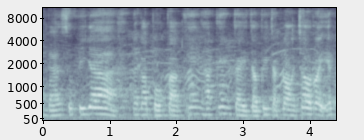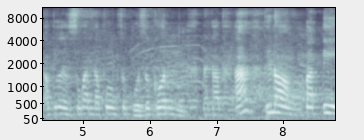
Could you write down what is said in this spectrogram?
ำบานสุปิยานะครับผมฝากแข้งฮักแข้งใจจากพี่จากน้องเช่าร้อยเอ็ดอำเภอสุวรรณภูมิสุขุมสุคนนะครับอะพี่น้องปัดนี่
